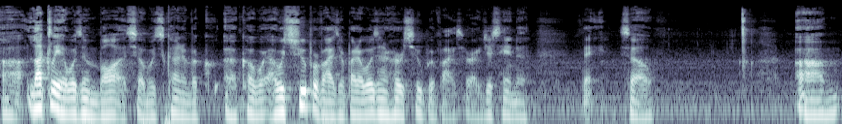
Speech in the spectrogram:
Uh, luckily, I wasn't boss. I was kind of a, a co I was supervisor, but I wasn't her supervisor. I just handed a thing. So, um,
